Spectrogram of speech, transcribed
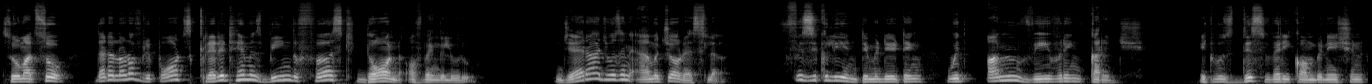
So much so that a lot of reports credit him as being the first Don of Bengaluru. Jayaraj was an amateur wrestler, physically intimidating with unwavering courage. It was this very combination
